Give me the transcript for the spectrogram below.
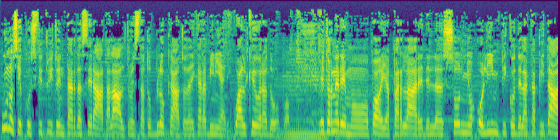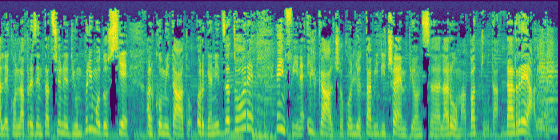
Uno si è costituito in tarda serata, l'altro è stato bloccato dai carabinieri qualche ora dopo. E torneremo poi a parlare del sogno olimpico della capitale con la presentazione di un primo dossier al comitato organizzatore e infine il calcio con gli ottavi di Champions, la Roma battuta dal Real.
